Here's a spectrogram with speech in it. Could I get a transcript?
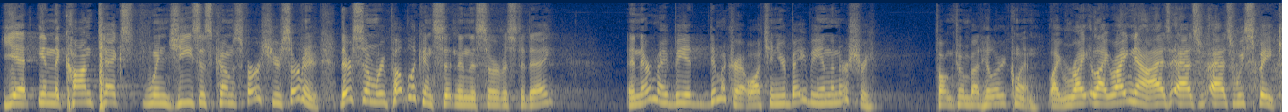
Yet, in the context when Jesus comes first, you're serving. There's some Republicans sitting in this service today, and there may be a Democrat watching your baby in the nursery, talking to him about Hillary Clinton, like right, like right now, as, as, as we speak.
